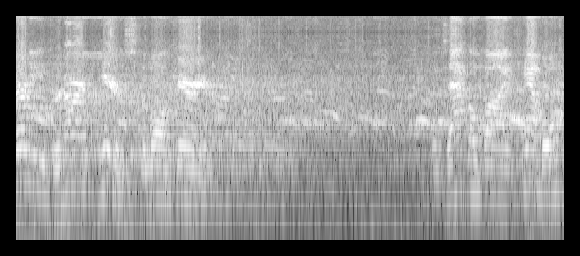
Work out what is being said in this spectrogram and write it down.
30, Bernard Pierce, the ball carrier. The tackle by Campbell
